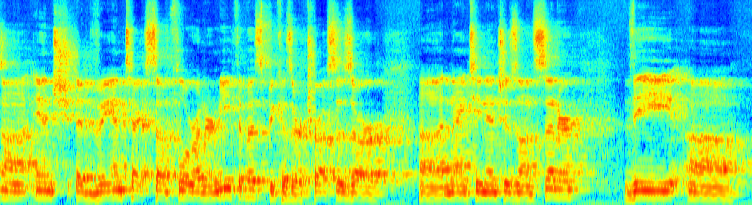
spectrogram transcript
uh, inch Advantech subfloor underneath of us because our trusses are uh, 19 inches on center. The, uh,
